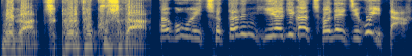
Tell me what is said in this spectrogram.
내가 스파르타쿠스다. 라고 외쳤다는 이야기가 전해지고 있다.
